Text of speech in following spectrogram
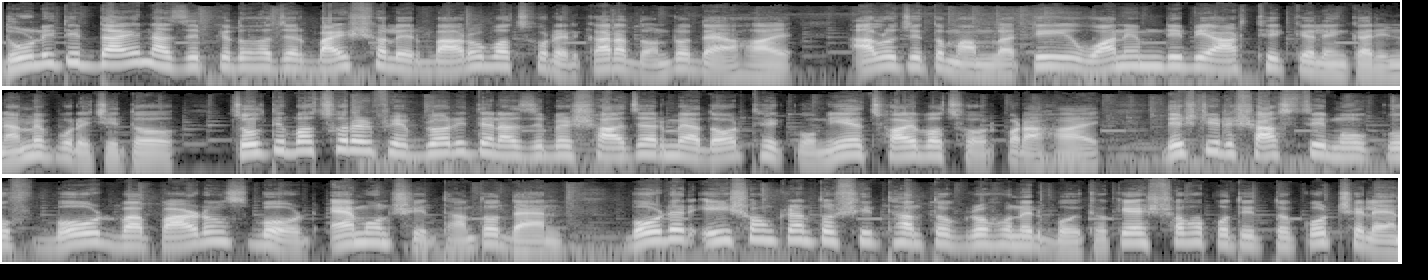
দুর্নীতির দায়ে নাজিবকে দু হাজার বাইশ সালের বারো বছরের কারাদণ্ড দেয়া হয়। আলোচিত মামলাটি ওয়ান এমডিবি আর্থিক কেলেঙ্কারি নামে পরিচিত। চলতি বছরের ফেব্রুয়ারিতে নাজিবের সাজার মেয়াদ অর্ধেক কমিয়ে ছয় বছর করা হয়। দেশটির শাস্তি মৌকুফ বোর্ড বা পার্ডন্স বোর্ড এমন সিদ্ধান্ত দেন। বোর্ডের এই সংক্রান্ত সিদ্ধান্ত গ্রহণের বৈঠকে সভাপতিত্ব করছিলেন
